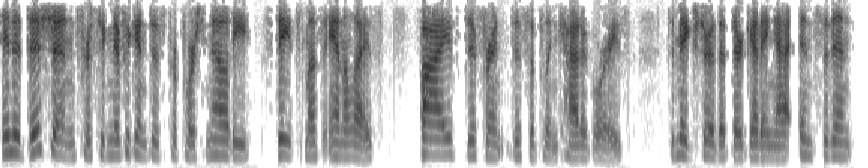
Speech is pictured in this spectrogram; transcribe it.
In addition, for significant disproportionality, states must analyze five different discipline categories to make sure that they're getting at incidence,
